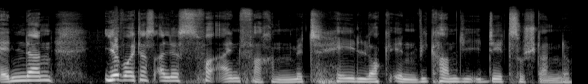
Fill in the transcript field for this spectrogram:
ändern. Ihr wollt das alles vereinfachen mit Hey Login. Wie kam die Idee zustande?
